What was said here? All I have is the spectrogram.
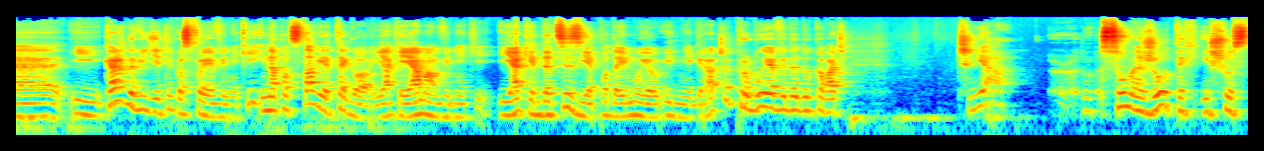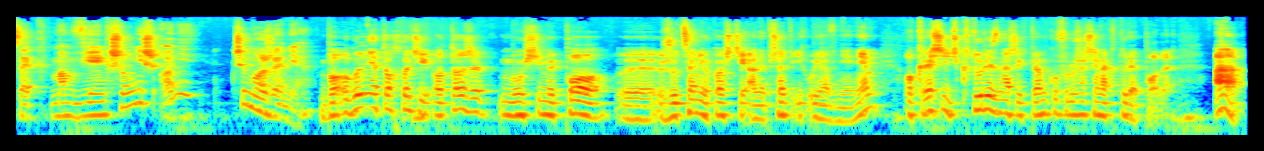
E, I każdy widzi tylko swoje wyniki, i na podstawie tego, jakie ja mam wyniki i jakie decyzje podejmują inni gracze, próbuję wydedukować, czy ja sumę żółtych i szóstek mam większą niż oni, czy może nie. Bo ogólnie to chodzi o to, że musimy po y, rzuceniu kości, ale przed ich ujawnieniem, określić, który z naszych pionków rusza się na które pole. A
